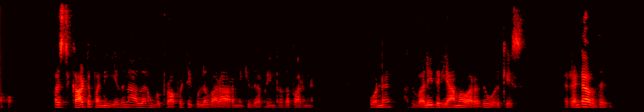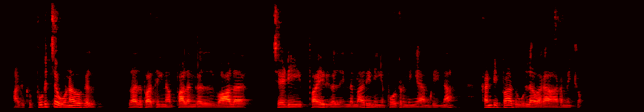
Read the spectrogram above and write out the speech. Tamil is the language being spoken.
பார்ப்போம். ஃபர்ஸ்ட் காட்டு பண்ணி எதனால் உங்கள் ப்ராப்பர்ட்டிக்குள்ளே வர ஆரம்பிக்குது அப்படின்றத பாருங்கள் ஒன்று அது வழி தெரியாமல் வர்றது ஒரு கேஸ் ரெண்டாவது அதுக்கு பிடிச்ச உணவுகள் அதாவது பார்த்தீங்கன்னா பழங்கள் வாழை செடி பயிர்கள் இந்த மாதிரி நீங்கள் போட்டிருந்தீங்க அப்படின்னா கண்டிப்பாக அது உள்ளே வர ஆரம்பிக்கும்.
